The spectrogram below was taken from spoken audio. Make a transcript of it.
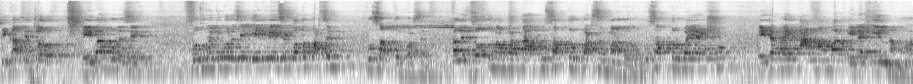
ঠিক আছে, চলো। এবার বলেছে, প্রথমে কি বলেছে? এ পেয়েছে কত পার্সেন্ট পঁচাত্তর পার্সেন্ট তাহলে যত নাম্বার তার পঁচাত্তর পার্সেন্ট মান কত? পঁচাত্তর বাই একশো। এটা ভাই কার নাম্বার এটা এর নাম্বার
